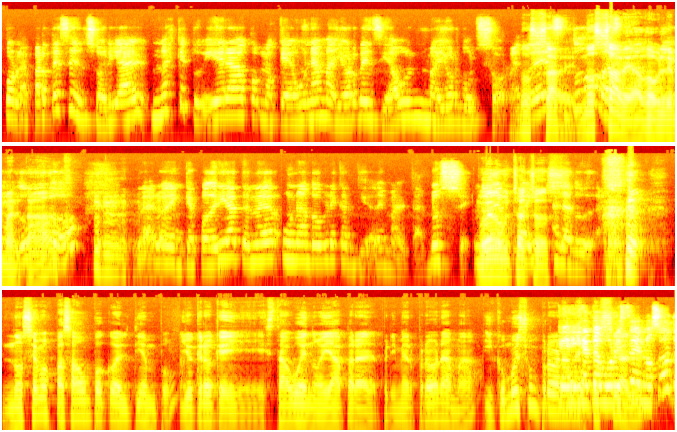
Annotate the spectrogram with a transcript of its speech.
por la parte sensorial, no es que tuviera como que una mayor densidad, un mayor dulzor. no sabe, no sabe a doble malta. claro, en que podría tener una doble cantidad de malta. No sé. Bueno, muchachos, a la duda. nos hemos pasado un poco del tiempo. Yo creo que está bueno ya para el primer programa. Y como es un programa. Que ya te aburriste de nosotros,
